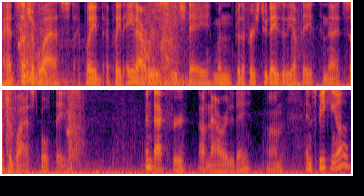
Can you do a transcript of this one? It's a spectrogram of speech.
I had such a blast. I played I played eight hours each day when for the first two days of the update, and it's such a blast both days. Been back for about an hour today. Um, and speaking of,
